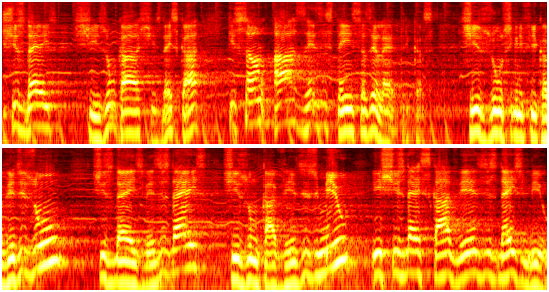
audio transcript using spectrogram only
X10, X1K, X10K, que são as resistências elétricas. X1 significa vezes 1, X10 vezes 10, X1K vezes 1000 e X10K vezes 10.000.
